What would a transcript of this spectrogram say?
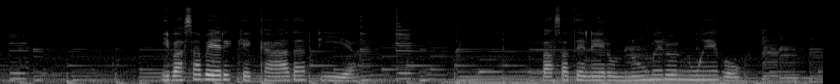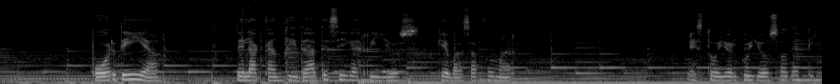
Y vas a ver que cada día vas a tener un número nuevo por día de la cantidad de cigarrillos que vas a fumar. Estoy orgulloso de ti.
